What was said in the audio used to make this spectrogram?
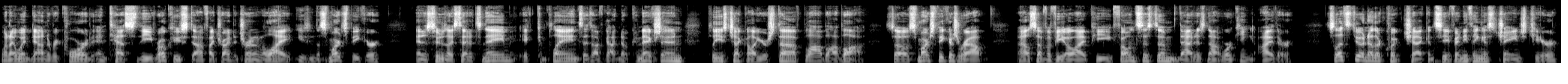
When I went down to record and test the Roku stuff, I tried to turn on a light using the smart speaker and as soon as I said its name, it complains, says I've got no connection. Please check all your stuff, blah, blah, blah. So smart speakers are out. I also have a VoIP phone system. That is not working either. So let's do another quick check and see if anything has changed here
